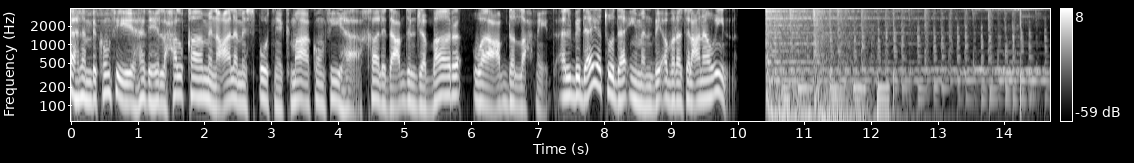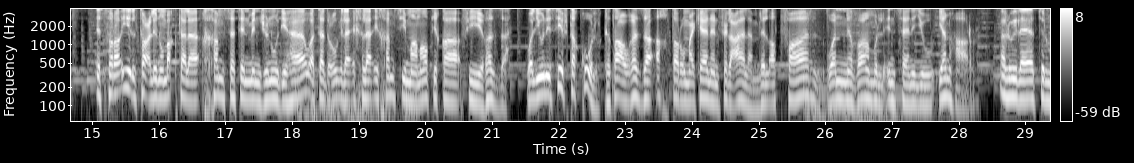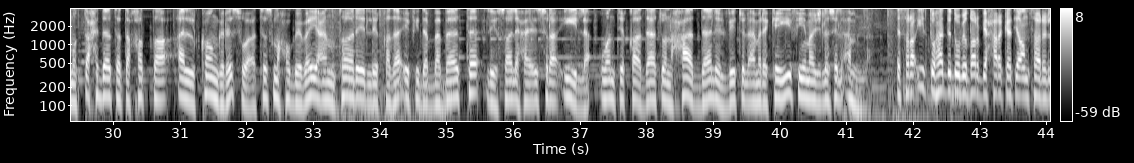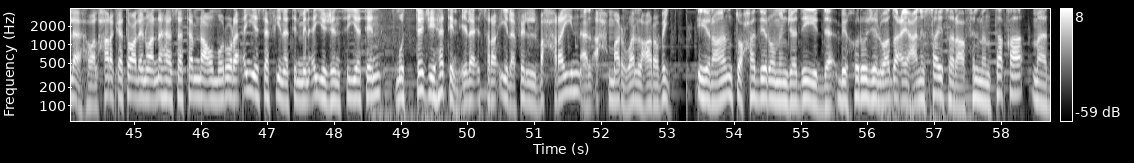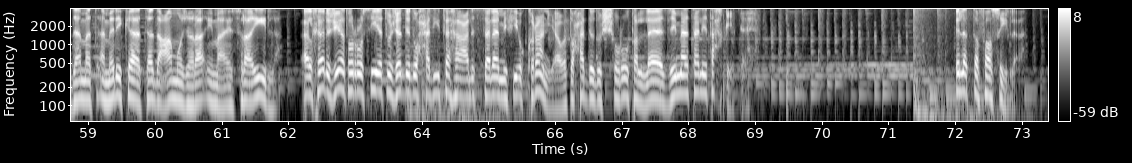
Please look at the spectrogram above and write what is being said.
أهلا بكم في هذه الحلقة من عالم سبوتنيك معكم فيها خالد عبد الجبار وعبد الله حميد. البداية دائما بأبرز العناوين. إسرائيل تعلن مقتل خمسة من جنودها وتدعو إلى إخلاء خمس مناطق في غزة واليونيسيف تقول قطاع غزة أخطر مكان في العالم للأطفال والنظام الإنساني ينهار الولايات المتحدة تتخطى الكونغرس وتسمح ببيع طار لقذائف دبابات لصالح إسرائيل وانتقادات حادة للفيتو الأمريكي في مجلس الأمن. إسرائيل تهدد بضرب حركة أنصار الله والحركة تعلن أنها ستمنع مرور أي سفينة من أي جنسية متجهة إلى إسرائيل في البحرين الأحمر والعربي. إيران تحذر من جديد بخروج الوضع عن السيطرة في المنطقة ما دامت أمريكا تدعم جرائم إسرائيل. الخارجية الروسية تجدد حديثها عن السلام في أوكرانيا وتحدد الشروط اللازمة لتحقيقه. إلى التفاصيل.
